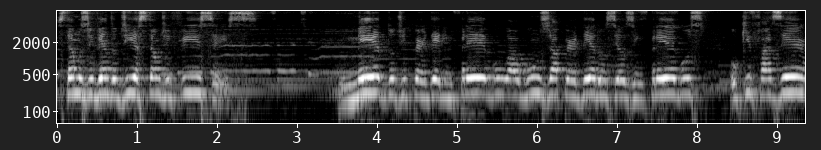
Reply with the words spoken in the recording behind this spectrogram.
Estamos vivendo dias tão difíceis medo de perder emprego, alguns já perderam seus empregos, o que fazer,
